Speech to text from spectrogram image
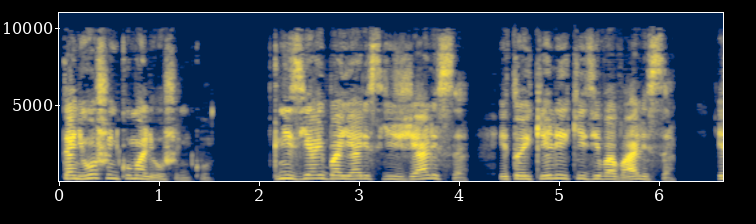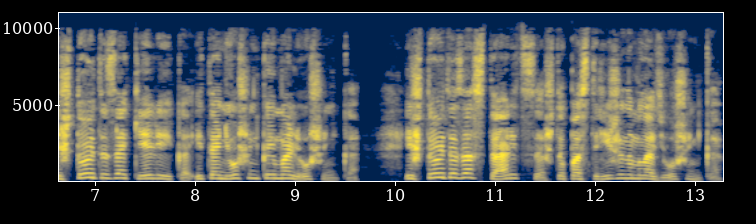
Танешеньку-малешеньку. Князья и бояре съезжалися, и той келейки дивовалися. И что это за келейка, и Танешенька, и малешенька? И что это за старица, что пострижена молодеженька?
